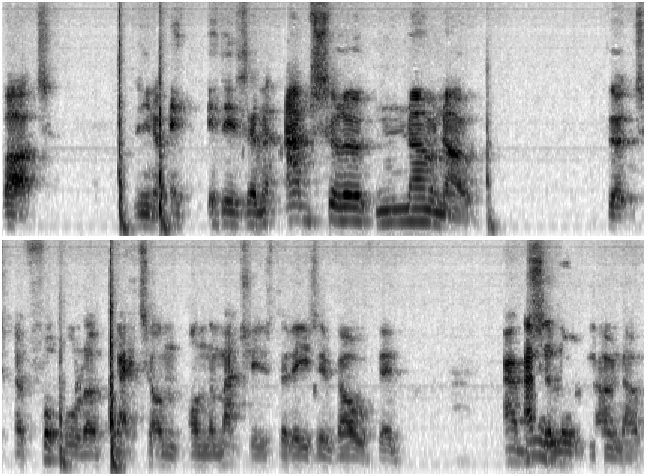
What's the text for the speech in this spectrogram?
but you know it, it is an absolute no-no that a footballer bet on on the matches that he's involved in. Absolute no-no.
